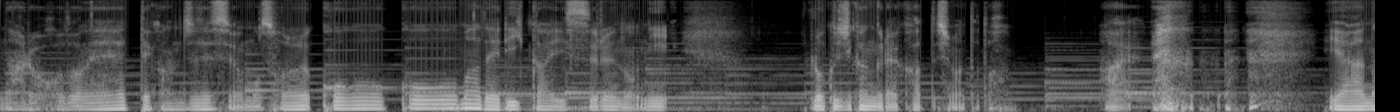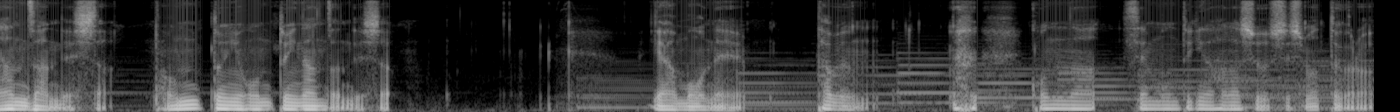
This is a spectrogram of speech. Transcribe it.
なるほどねって感じですよ。もうそれ、ここまで理解するのに、6時間ぐらいかかってしまったと。はい。いやー、難産でした。本当に本当に難産でした。いや、もうね、多分 こんな専門的な話をしてしまったから、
